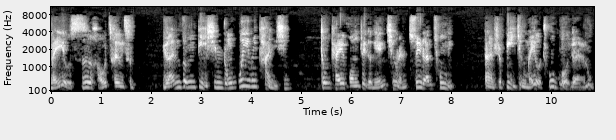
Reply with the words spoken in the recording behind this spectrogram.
没有丝毫参差。元宗帝心中微微叹息：周开荒这个年轻人虽然聪明，但是毕竟没有出过远路。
